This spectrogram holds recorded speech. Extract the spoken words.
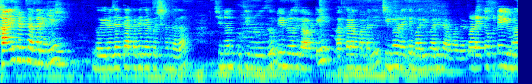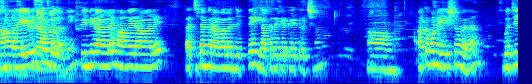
హాయ్ ఫ్రెండ్స్ అందరికి. ఈరోజు అయితే అక్క దగ్గరికి వచ్చినాం కదా. చిన్నోని పుట్టినరోజు. పుట్టినరోజు కాబట్టి అక్క రమ్మన్నది. చిన్నోడు అయితే మరీ మరీ రమ్మన్నాడు. వాడైతే ఒకటే. రావాలని. పిన్ని రావాలి మామయ్య రావాలి ఖచ్చితంగా రావాలని చెప్తే ఇక అక్క దగ్గరికి అయితే వచ్చినాం అక్క మొన్న చేసినావు కదా? బుజ్జి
